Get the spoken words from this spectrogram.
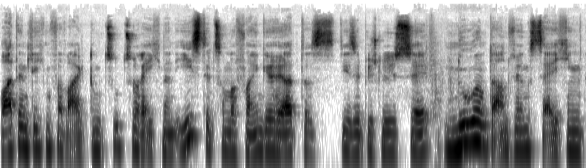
ordentlichen Verwaltung zuzurechnen ist. Jetzt haben wir vorhin gehört, dass diese Beschlüsse nur unter Anführungszeichen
